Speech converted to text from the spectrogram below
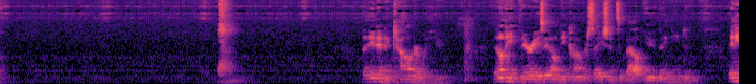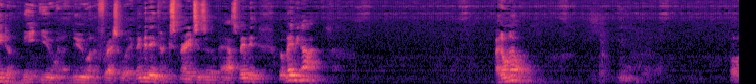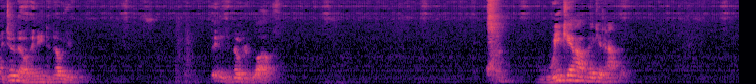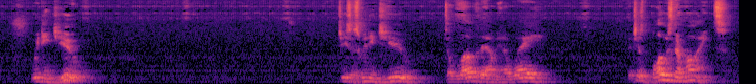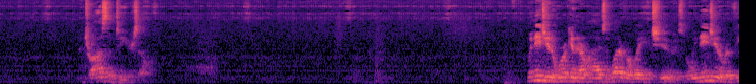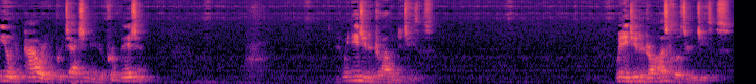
They need an encounter with you. They don't need theories. They don't need conversations about you. They need to they need to meet you in a new and a fresh way. Maybe they've had experiences in the past, maybe, but maybe not. I don't know. Well, we do know they need to know you. They need to know your love. We cannot make it happen. We need you. Jesus, we need you to love them in a way that just blows their minds draws them to yourself. We need you to work in their lives in whatever way you choose, but we need you to reveal your power, your protection, and your provision. And we need you to draw them to Jesus. We need you to draw us closer to Jesus.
